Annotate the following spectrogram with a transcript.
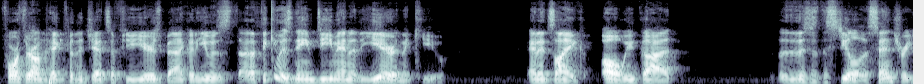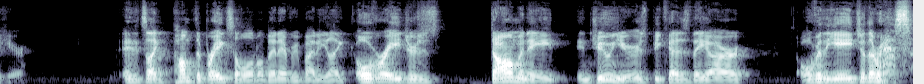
fourth round pick for the Jets a few years back, and he was I think he was named D man of the year in the queue. And it's like, oh, we've got this is the steal of the century here. And it's like pump the brakes a little bit, everybody. Like overagers dominate in juniors because they are over the age of the rest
